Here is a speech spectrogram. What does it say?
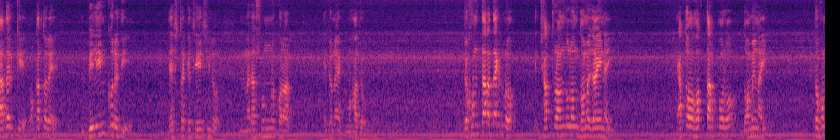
তাদেরকে অকাতরে বিলীন করে দিয়ে দেশটাকে চেয়েছিল মেধা শূন্য করার এজন্য এক মহাযজ্ঞ। যখন তারা দেখল ছাত্র আন্দোলন দমে যায় নাই, এত হত্যার পরও দমে নাই, তখন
